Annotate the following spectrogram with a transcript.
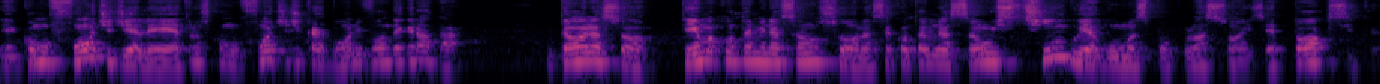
é, como fonte de elétrons, como fonte de carbono e vão degradar. Então, olha só, tem uma contaminação no solo. Essa contaminação extingue algumas populações, é tóxica.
